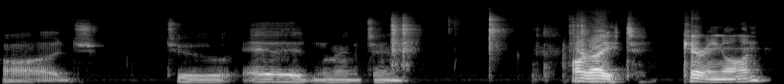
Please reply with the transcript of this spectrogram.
Hodge to Edmonton. All right, carrying on.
